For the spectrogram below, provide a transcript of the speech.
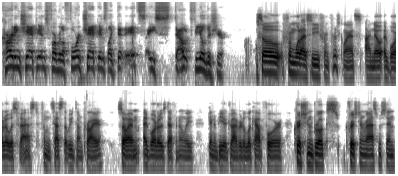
karting champions, Formula Ford champions. Like it's a stout field this year. So from what I see from first glance, I know Eduardo was fast from the tests that we've done prior. So I'm Eduardo is definitely going to be a driver to look out for. Christian Brooks, Christian Rasmussen,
